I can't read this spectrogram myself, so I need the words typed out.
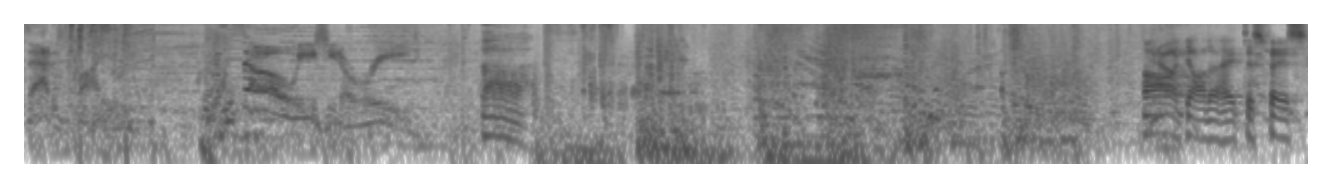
satisfying. So easy to read. Ah. Oh god, I hate this face.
